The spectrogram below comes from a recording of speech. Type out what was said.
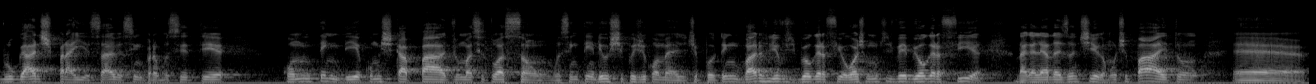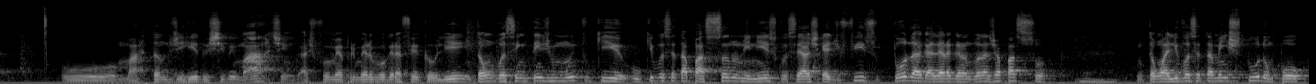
lugares pra ir, sabe? Assim, pra você ter como entender, como escapar de uma situação, você entender os tipos de comédia. Tipo, eu tenho vários livros de biografia, eu gosto muito de ver biografia da galera das antigas, Monty Python, é, o Martando de Rir do Steven Martin, acho que foi a minha primeira biografia que eu li. Então você entende muito que o que você está passando no início, que você acha que é difícil, toda a galera grandona já passou. Então ali você também estuda um pouco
